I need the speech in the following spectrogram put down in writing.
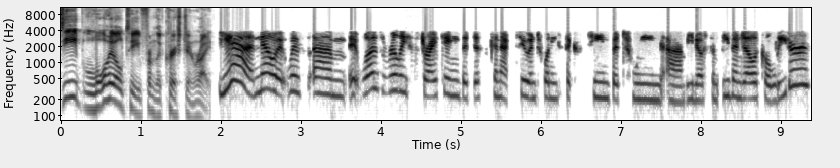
deep loyalty from the Christian right. Yeah, no, it was um, it was really striking the disconnect too in 2016 between um, you know some evangelical leaders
